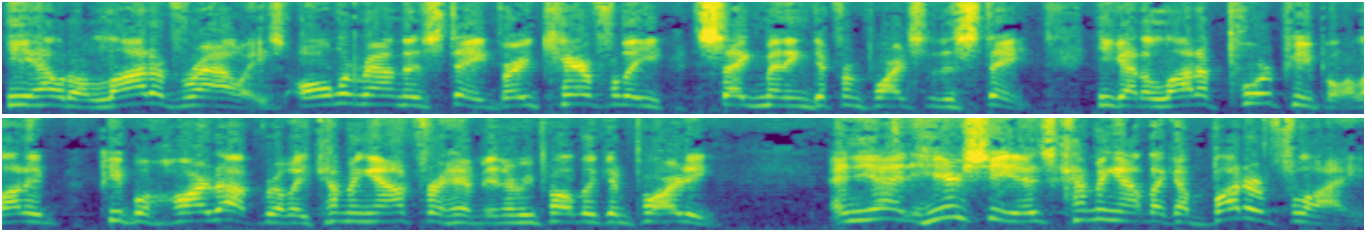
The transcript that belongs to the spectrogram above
He held a lot of rallies all around the state, very carefully segmenting different parts of the state. He got a lot of poor people, a lot of people hard up, really coming out for him in the Republican Party. And yet, here she is coming out like a butterfly.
